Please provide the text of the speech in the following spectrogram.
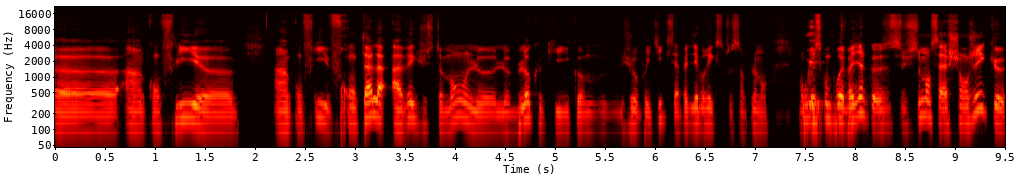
euh, à un conflit, euh, à un conflit frontal avec justement le, le bloc qui, comme géopolitique, qui s'appelle les BRICS, tout simplement. Donc Oui. est-ce qu'on pourrait pas dire que justement ça a changé, que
